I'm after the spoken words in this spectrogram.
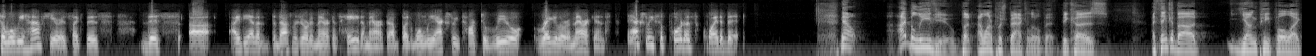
So what we have here is like this this uh, idea that the vast majority of Americans hate America, but when we actually talk to real regular Americans, they actually support us quite a bit. Now, I believe you, but I want to push back a little bit because I think about young people like,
